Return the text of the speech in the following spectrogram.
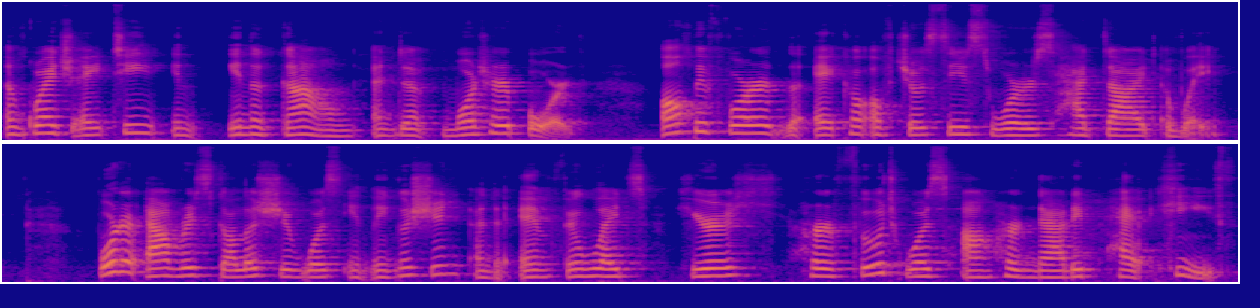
and graduating in in the gown and the mortarboard, all before the echo of Josie's words had died away. For the Avery scholarship was in English, and that here her foot was on her native heath.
